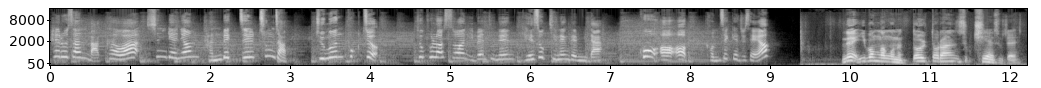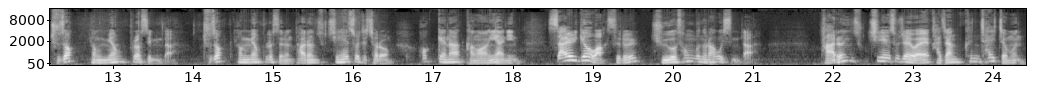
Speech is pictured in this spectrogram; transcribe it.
페루산 마카와 신개념 단백질 충전, 주문 폭주. 2 플러스 1 이벤트는 계속 진행됩니다. 코어업 검색해주세요. 네, 이번 광고는 똘똘한 숙취 해소제 주석 혁명 플러스입니다. 주석 혁명 플러스는 다른 숙취 해소제처럼 헛개나 강황이 아닌 쌀겨 왁스를 주요 성분으로 하고 있습니다. 다른 숙취 해소제와의 가장 큰 차이점은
